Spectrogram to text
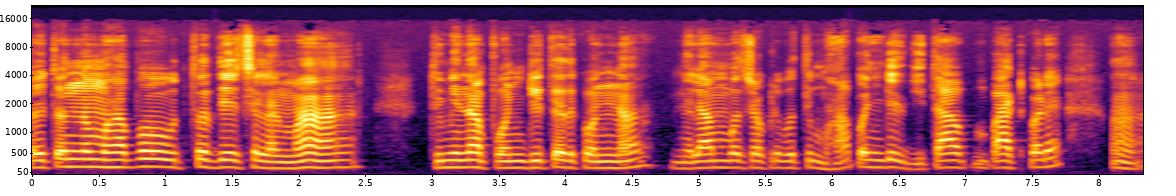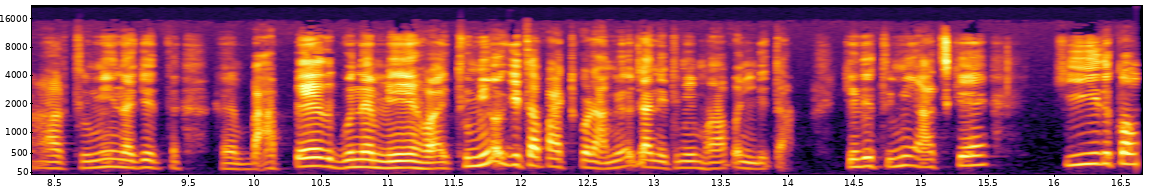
চৈতন্য মহাপ্রভু উত্তর দিয়েছিলেন, মা তুমি না পণ্ডিতের কন্যা নীলাম্বর চক্রবর্তী মহাপণ্ডিত গীতা পাঠ করে হ্যাঁ, আর তুমি নাকি বাপের গুণে মেয়ে হয় তুমিও গীতা পাঠ করো আমিও জানি তুমি মহাপণ্ডিতা। কিন্তু তুমি আজকে কি রকম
